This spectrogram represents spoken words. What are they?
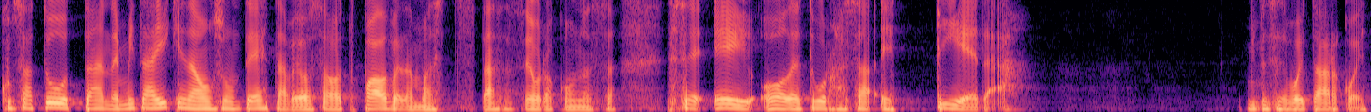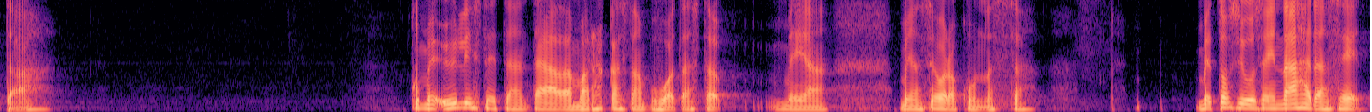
Kun sä tuut tänne, mitä ikinä on sun tehtävä, jos sä oot palvelemassa tässä seurakunnassa, se ei ole turha, sä et tiedä mitä se voi tarkoittaa. Kun me ylistetään täällä, mä rakastan puhua tästä meidän, meidän seurakunnassa, me tosi usein nähdään se,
